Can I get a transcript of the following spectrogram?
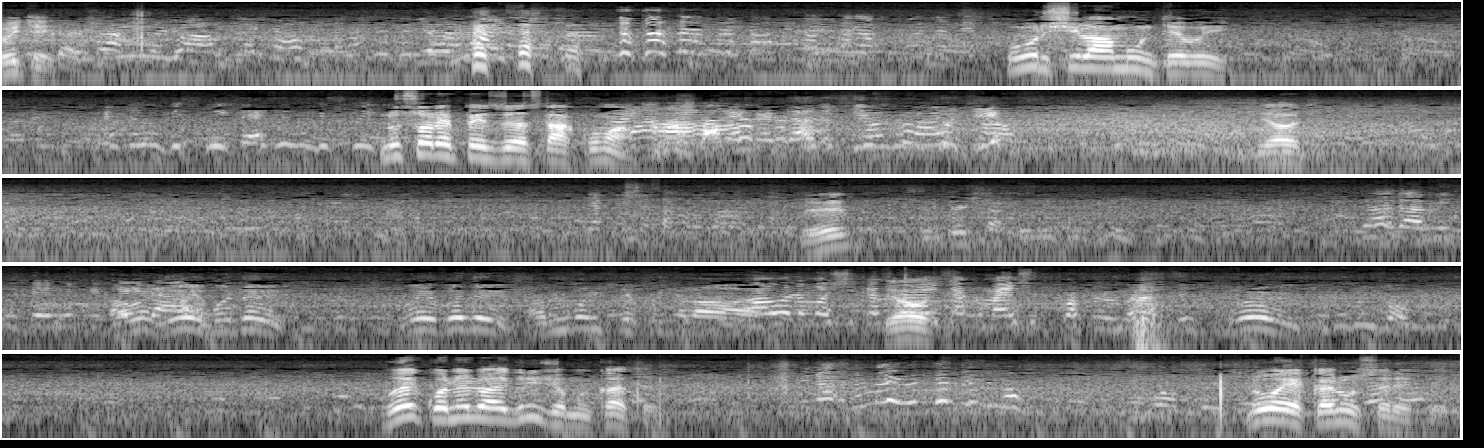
Uite. Urși la munte, ui. Este un biscuit, este un biscuit. Nu s-o repezi ăsta acum. Ia uite. Vezi? Da, da, mititei, mititei, Auzi, da. băi, bă, dă Băi, bă, dă Aruncă niște pâine la... Aoleu, mă, și că Ia stai uite. aici, că mai ai și cu copilul în brațe. Băi, nu domn. Băi, Corneliu, ai grijă, mâncată. Nu mai uite-te, mă. Nu e că nu se repede.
